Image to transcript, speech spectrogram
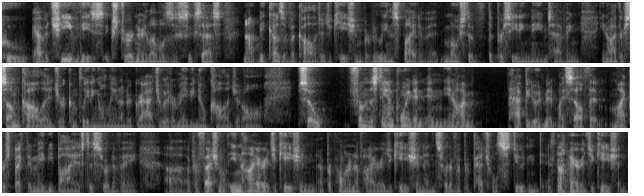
who have achieved these extraordinary levels of success, not because of a college education, but really in spite of it. Most of the preceding names having, you know, either some college or completing only an undergraduate or maybe no college at all. So from the standpoint, and, and you know, I'm happy to admit myself that my perspective may be biased as sort of a uh, a professional in higher education, a proponent of higher education, and sort of a perpetual student in higher education.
